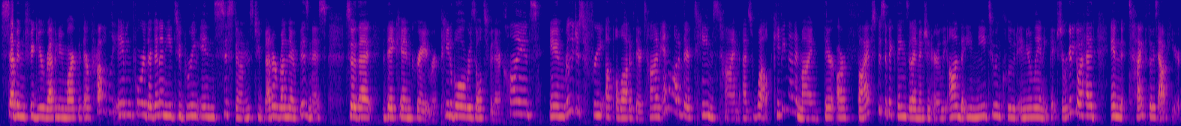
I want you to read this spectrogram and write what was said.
seven figure revenue mark that they're probably aiming for, they're going to need to bring in systems to better run their business so that they can create repeatable results for their clients and really just free up a lot of their time and a lot of their team's time as well. Keeping that in mind, there are five specific things that I mentioned early on that you need to include in your landing page. So we're going to go ahead and type those out here.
